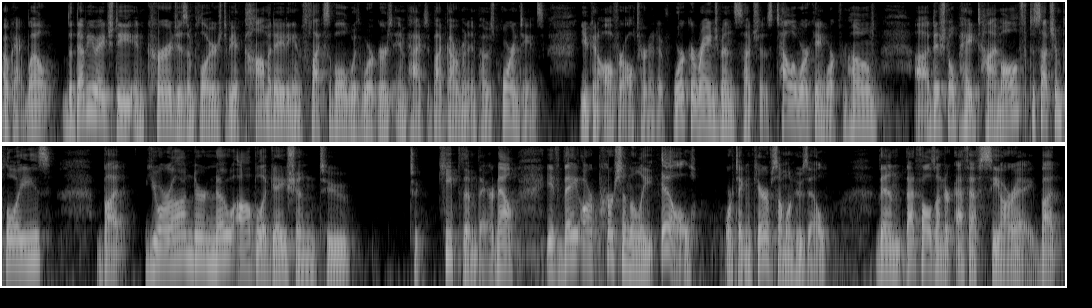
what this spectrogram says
Okay, well, the WHD encourages employers to be accommodating and flexible with workers impacted by government imposed quarantines. You can offer alternative work arrangements such as teleworking, work from home, uh, additional paid time off to such employees, but you are under no obligation to, to keep them there. Now, if they are personally ill or taking care of someone who's ill, then that falls under FFCRA. But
